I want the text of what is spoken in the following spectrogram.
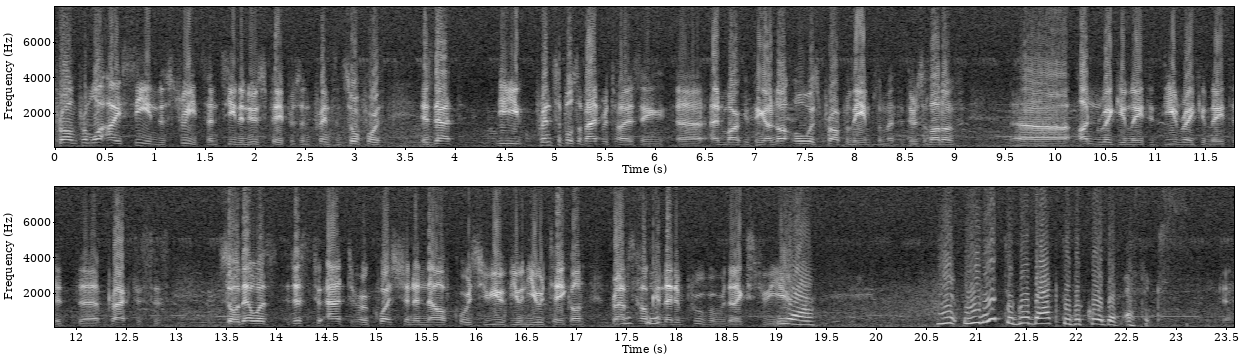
from from what I see in the streets and see in the newspapers and print and so forth, is that the principles of advertising uh, and marketing are not always properly implemented. There's a lot of uh, unregulated, deregulated uh, practices. So that was just to add to her question, and now of course your view and your take on perhaps how can that improve over the next few years. Yeah. You, we need to go back to the code of ethics. Okay.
